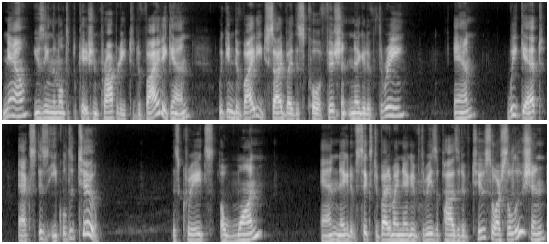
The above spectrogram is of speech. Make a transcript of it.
Now, using the multiplication property to divide again, we can divide each side by this coefficient negative 3, and we get x is equal to 2. This creates a 1, and negative 6 divided by negative 3 is a positive 2, so our solution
